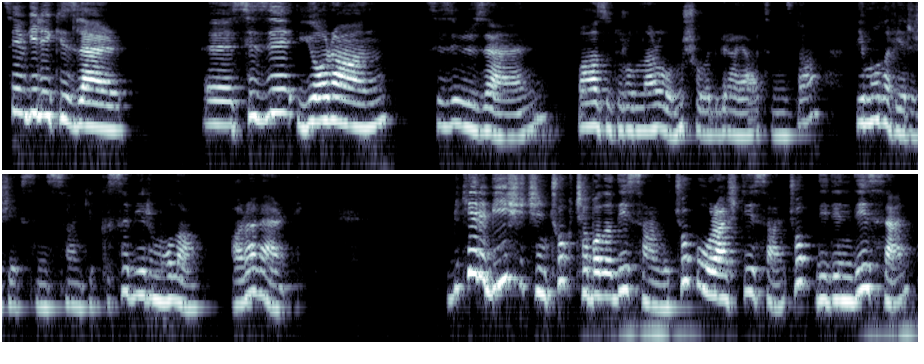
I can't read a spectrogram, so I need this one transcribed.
sevgili ikizler, e, sizi yoran, sizi üzen bazı durumlar olmuş olabilir hayatınızda. Bir mola vereceksiniz sanki. Kısa bir mola, ara vermek. Bir kere bir iş için çok çabaladıysan ve çok uğraştıysan, çok didindiysen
